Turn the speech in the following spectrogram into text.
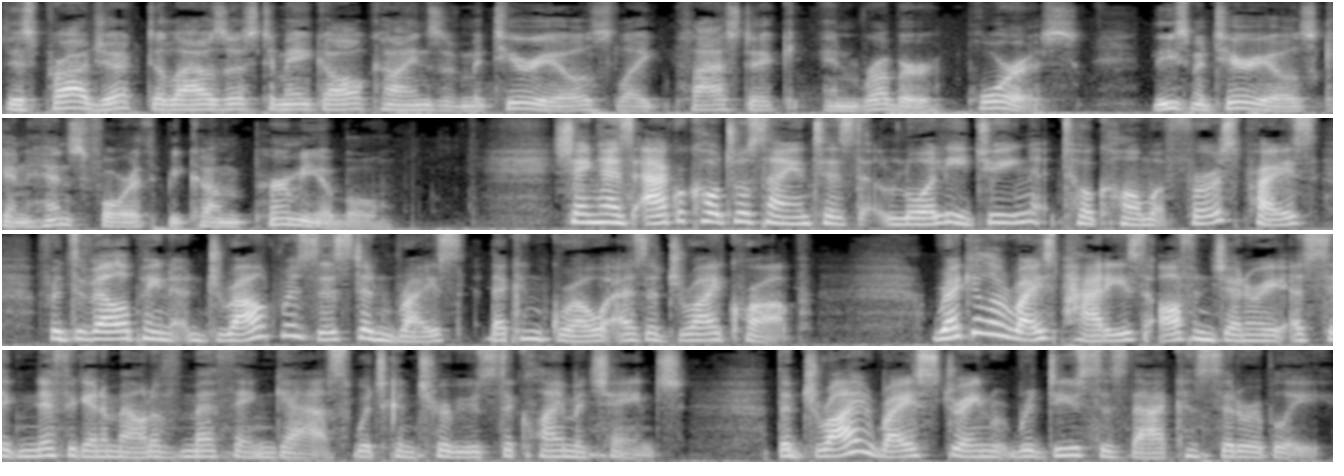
This project allows us to make all kinds of materials like plastic and rubber porous. These materials can henceforth become permeable. Shanghai's agricultural scientist Luo Lijun took home first prize for developing drought-resistant rice that can grow as a dry crop. Regular rice paddies often generate a significant amount of methane gas, which contributes to climate change. The dry rice strain reduces that considerably.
